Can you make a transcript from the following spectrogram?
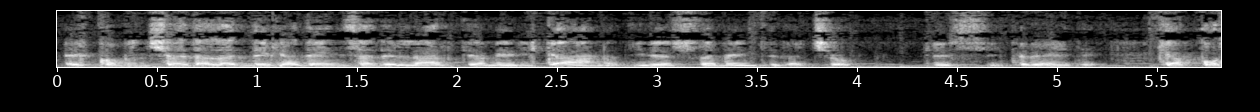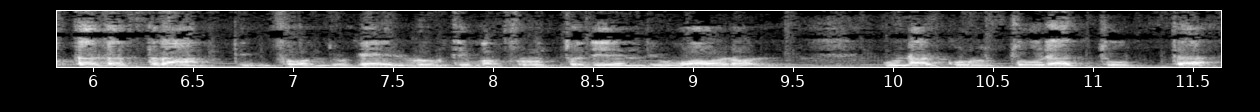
è cominciata la decadenza dell'arte americana, diversamente da ciò che si crede, che ha portato a Trump in fondo, che è l'ultimo frutto di Andy Warhol, una cultura tutta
